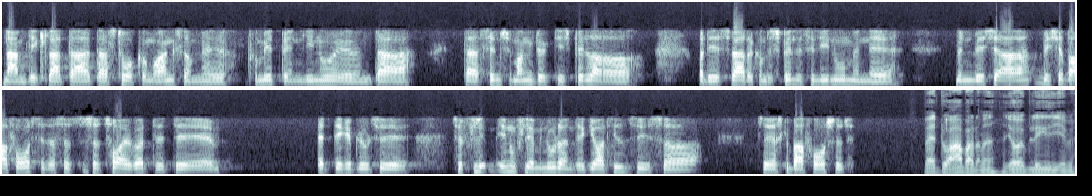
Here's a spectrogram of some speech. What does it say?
Nej, men det er klart, der, der er stor konkurrence om, øh, på midtbanen lige nu. Øh, der, der er sindssygt mange dygtige spillere, og, og det er svært at komme til spillet til lige nu, men, øh, men hvis, jeg, hvis jeg bare fortsætter, så, så tror jeg godt, at, det, at det kan blive til, til flere, endnu flere minutter, end det har gjort hidtil, så, så jeg skal bare fortsætte. Hvad er det, du arbejder med i øjeblikket, Jeppe?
